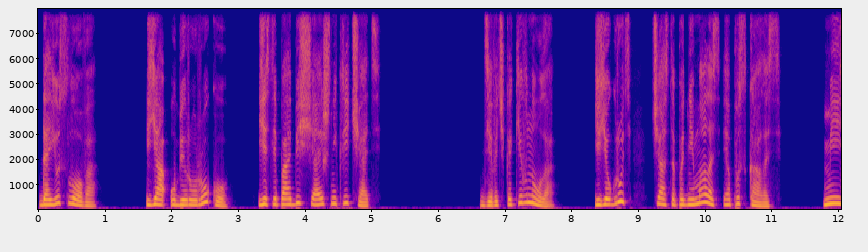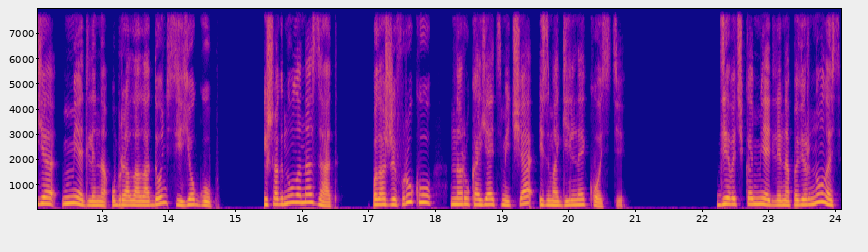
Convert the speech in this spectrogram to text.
«Даю слово. Я уберу руку, если пообещаешь не кричать». Девочка кивнула. Ее грудь часто поднималась и опускалась. Мия медленно убрала ладонь с ее губ и шагнула назад, положив руку на рукоять меча из могильной кости. Девочка медленно повернулась,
